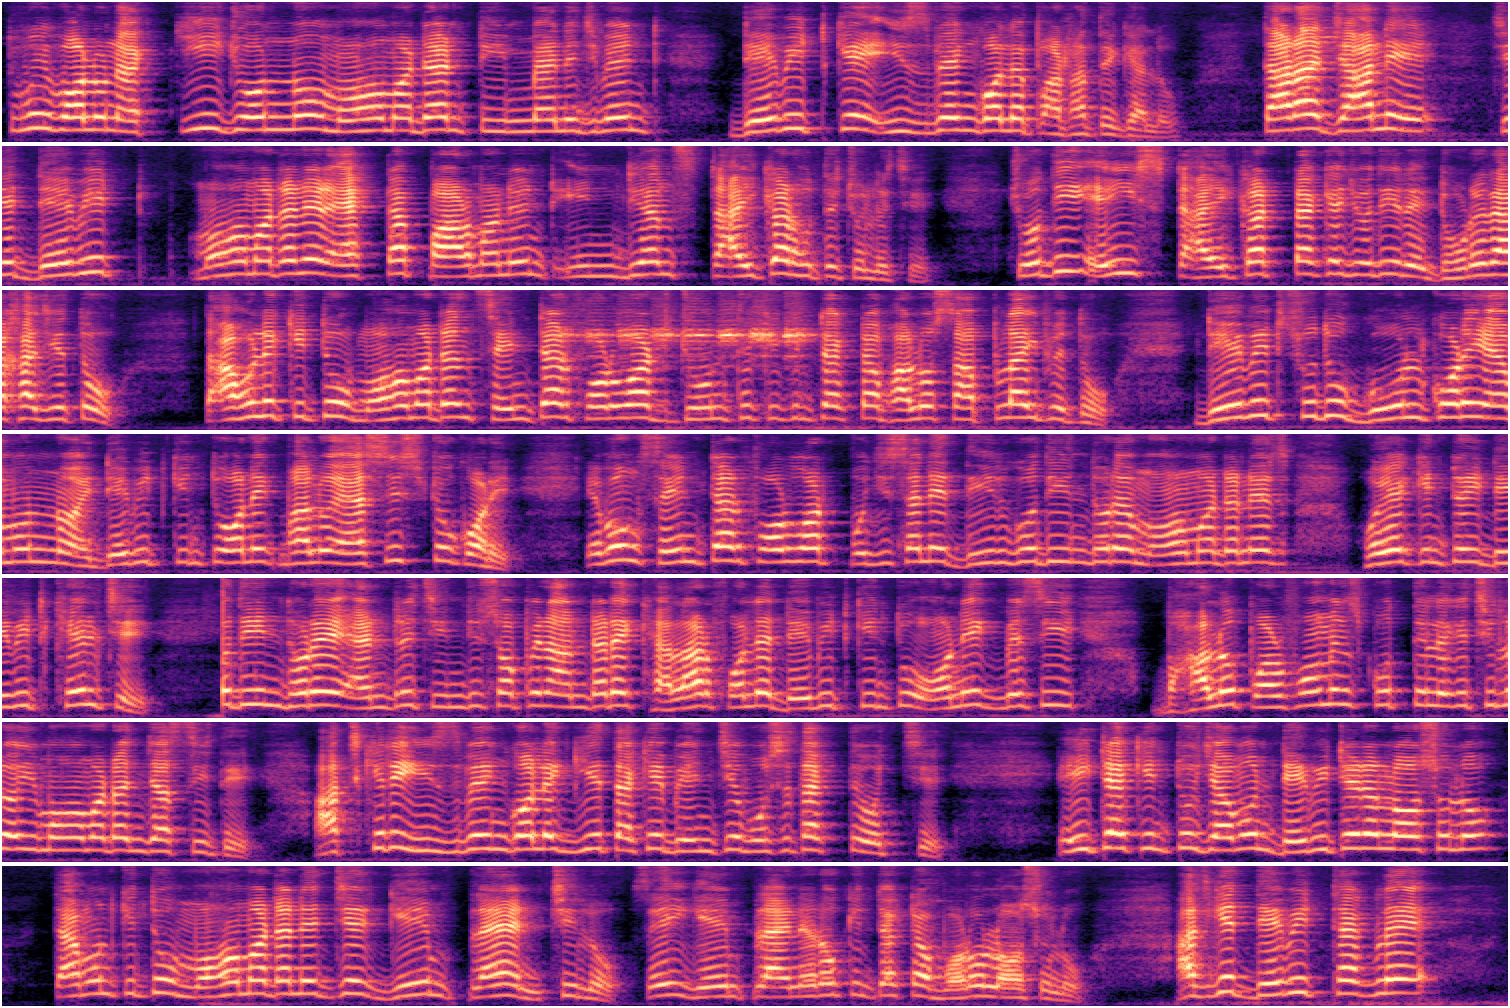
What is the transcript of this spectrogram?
তুমি বলো না, কি জন্য মোহামেডান টিম ম্যানেজমেন্ট ডেভিডকে ইস্টবেঙ্গলে পাঠাতে গেল? তারা জানে যে ডেভিড মোহামেডানের একটা পার্মানেন্ট ইন্ডিয়ান স্ট্রাইকার হতে চলেছে। যদি এই স্ট্রাইকারটাকে যদি ধরে রাখা যেত, তাহলে কিন্তু মহামাডান সেন্টার ফরওয়ার্ড জোন থেকে কিন্তু একটা ভালো সাপ্লাই পেত। ডেভিড শুধু গোল করে এমন নয়, ডেভিড কিন্তু অনেক ভালো অ্যাসিস্টও করে এবং সেন্টার ফরওয়ার্ড পজিশানে দীর্ঘদিন ধরে মহামাডানের হয়ে কিন্তু এই ডেভিড খেলছে। দীর্ঘদিন ধরে অ্যান্ড্রে চিন্ডিসপের আন্ডারে খেলার ফলে ডেভিড কিন্তু অনেক বেশি ভালো পারফরমেন্স করতে লেগেছিল এই মোহামেডান জার্সিতে। আজকের এই ইস্টবেঙ্গলে গিয়ে তাকে বেঞ্চে বসে থাকতে হচ্ছে। এইটা কিন্তু যেমন ডেভিডেরও লস হলো, তেমন কিন্তু মোহামেডানের যে গেম প্ল্যান ছিল, সেই গেম প্ল্যানেরও কিন্তু একটা বড় লস হলো। আজকে ডেভিড থাকলে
